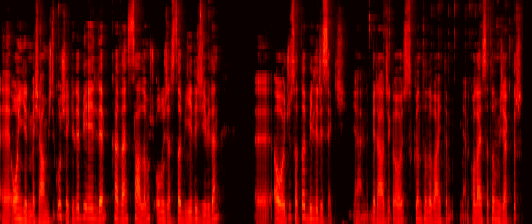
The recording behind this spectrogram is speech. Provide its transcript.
10.25 almıştık. O şekilde bir elde kazanç sağlamış olacağız. Tabii 7 GB'den e, avucu satabilirsek. Yani birazcık avuç sıkıntılı bir item. Yani kolay satılmayacaktır.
